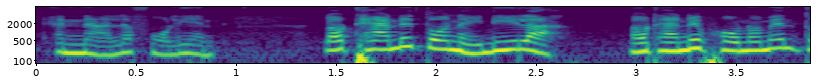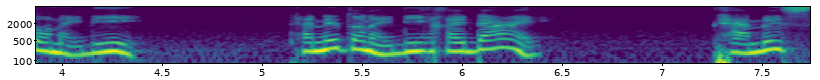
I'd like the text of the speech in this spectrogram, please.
แอนนาและโฟเรียนเราแทนด้วยตัวไหนดีล่ะ เราแทนด้วยโพโนเมนตัวไหนดี นด้วยตัวไหนดีใครได้ แทนด้วย c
